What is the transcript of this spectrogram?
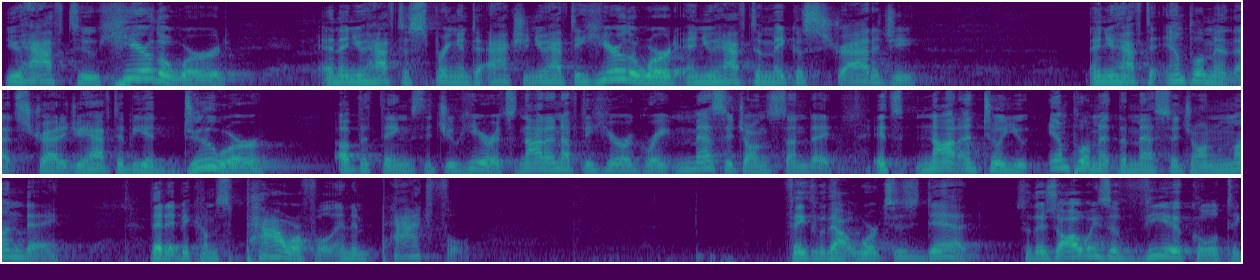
You have to hear the word and then you have to spring into action. You have to hear the word and you have to make a strategy. And you have to implement that strategy. You have to be a doer of the things that you hear. It's not enough to hear a great message on Sunday. It's not until you implement the message on Monday that it becomes powerful and impactful. Faith without works is dead. So there's always a vehicle to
